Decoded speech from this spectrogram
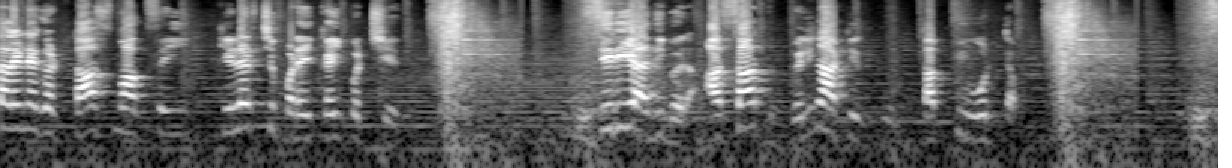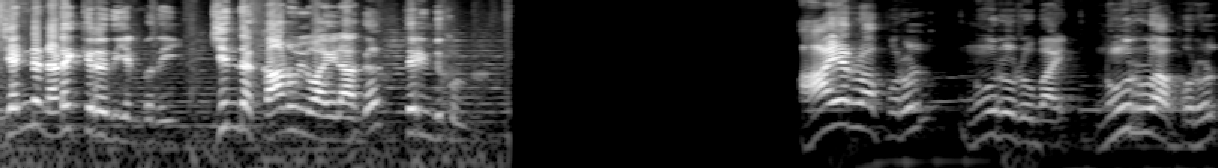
தலைநகர் டாஸ்மாக்ஸை கிளர்ச்சி படை கைப்பற்றியது சிரிய அதிபர் அசாத் வெளிநாட்டிற்கு தப்பி ஓட்டம். என்ன நடக்கிறது என்பதை இந்த காணொலி வாயிலாக தெரிந்து கொள்வோம். ஆயிரம் ரூபாய் பொருள் நூறு ரூபாய் நூறு ரூபாய் பொருள்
